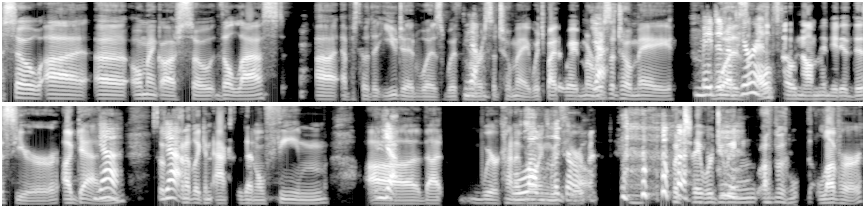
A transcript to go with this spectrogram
so uh, uh, oh my gosh, so the last uh episode that you did was with Yeah. Marisa Tomei, which by the way. Marisa Tomei made was also nominated this year again. Yeah, So yeah. kind of like an accidental theme Yeah. uh, that we're kind of love going the with girl But, but today we're doing love her.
